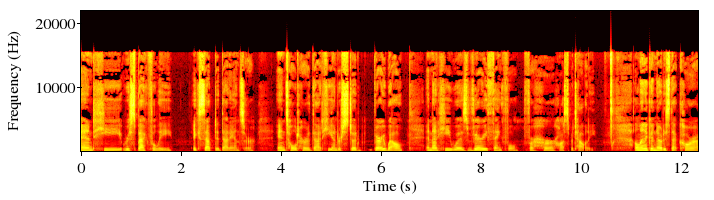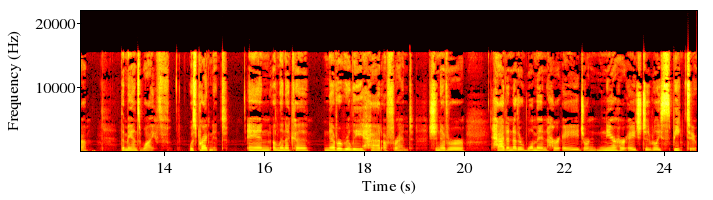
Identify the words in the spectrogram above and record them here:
And he respectfully accepted that answer and told her that he understood very well and that he was very thankful for her hospitality. Alenika noticed that Kara, the man's wife, was pregnant, and Alenika never really had a friend. She never had another woman her age or near her age to really speak to.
